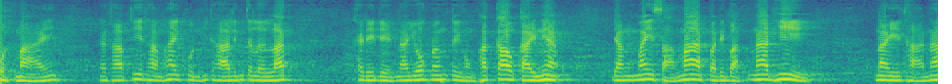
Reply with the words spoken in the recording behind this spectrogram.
กฎหมายนะครับที่ทำให้คุณพิธาลิ้มเจริญรัตน์คนดิเดตนายกรัฐมนตรีของพรรคก้าวไกลเนี่ยยังไม่สามารถปฏิบัติหน้าที่ในฐานะ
